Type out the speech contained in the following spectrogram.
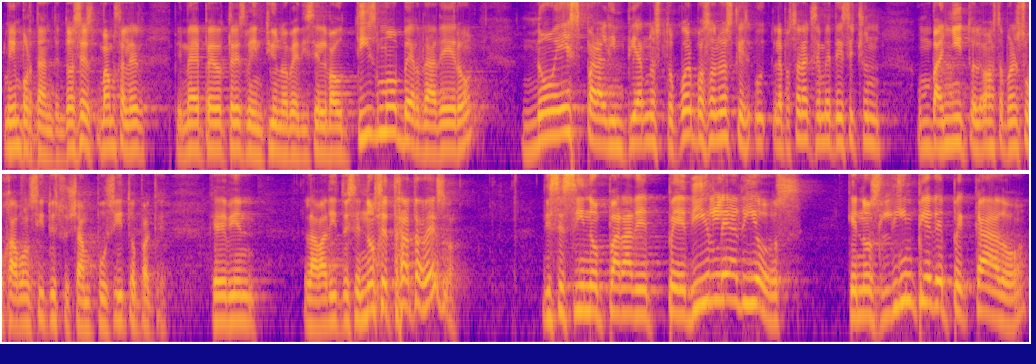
Muy importante. Entonces vamos a leer 1 Pedro 3, 21. Dice, el bautismo verdadero no es para limpiar nuestro cuerpo. O no es que la persona que se mete dice hecho un, bañito, le vamos a poner su jaboncito y su champucito para que quede bien lavadito. Dice, no se trata de eso. Dice, sino para pedirle a Dios que nos limpie de pecado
